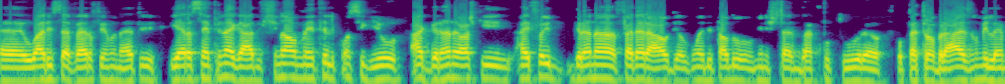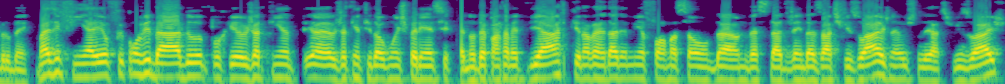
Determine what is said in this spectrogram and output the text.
é, o Ari Severo, Firmo Neto, e, e era sempre negado. Finalmente ele conseguiu a grana, eu acho que aí foi grana federal, de algum edital do Ministério da Cultura, o Petrobras, não me lembro bem. Mas enfim, aí eu fui convidado, porque eu já tinha, eu já tinha tido alguma experiência no departamento de arte, porque na verdade a minha formação da universidade vem das artes visuais, né? Eu estudei artes visuais,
